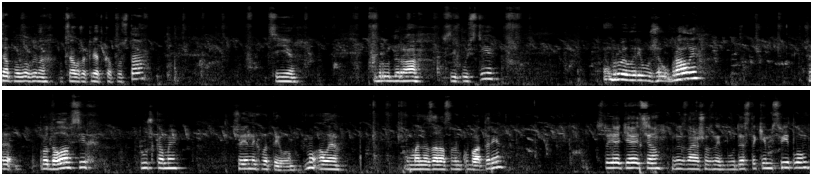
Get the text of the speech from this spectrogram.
Ця половина, ця вже клітка пуста. Ці брудера всі пусті. Бройлерів вже убрали. Ще продала всіх тушками. Ще й не хватило. Ну, але у мене зараз в інкубаторі стоять яйця. Не знаю, що з них буде з таким світлом.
